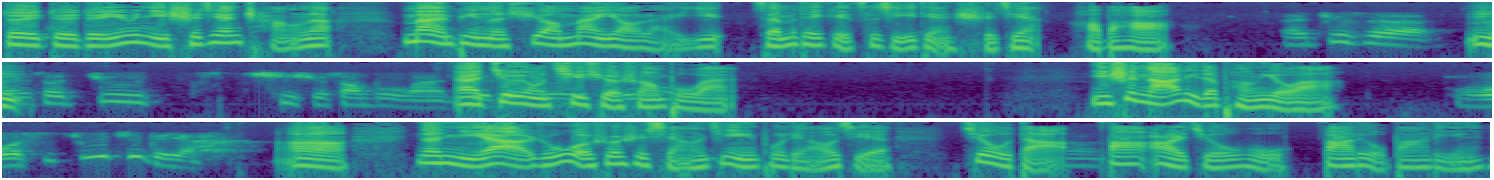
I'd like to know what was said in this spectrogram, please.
对对对，因为你时间长了，慢病呢需要慢药来医，咱们得给自己一点时间，好不好？呃，就是嗯，说就气血双补丸，哎，就用气血双补丸。你是哪里的朋友啊？我是诸暨的呀。啊，那你呀，如果说是想要进一步了解，就打八二九五八六八零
